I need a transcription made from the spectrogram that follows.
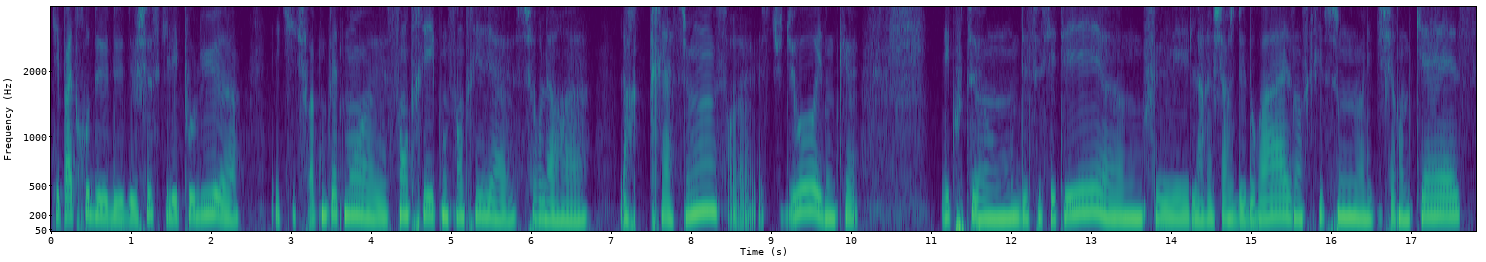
qu'il n'y ait pas trop de, choses qui les polluent et qu'ils soient complètement centrés et concentrés sur leur, leur création, sur le studio. Et donc, Écoute, euh, on monte des sociétés, euh, on fait de la recherche de droits, des inscriptions dans les différentes caisses,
